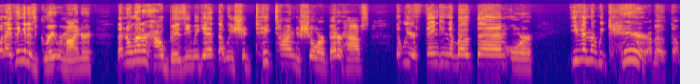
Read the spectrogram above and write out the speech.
but I think it is a great reminder that no matter how busy we get, that we should take time to show our better halves that we are thinking about them or even that we care about them.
